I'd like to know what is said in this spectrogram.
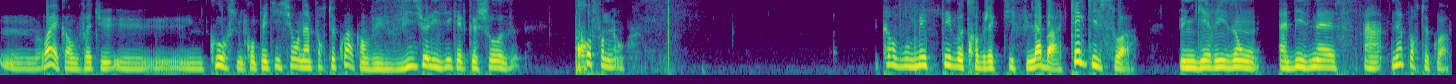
quand vous faites une course, une compétition, n'importe quoi, quand vous visualisez quelque chose profondément, quand vous mettez votre objectif là-bas, quel qu'il soit, une guérison, un business, un n'importe quoi,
